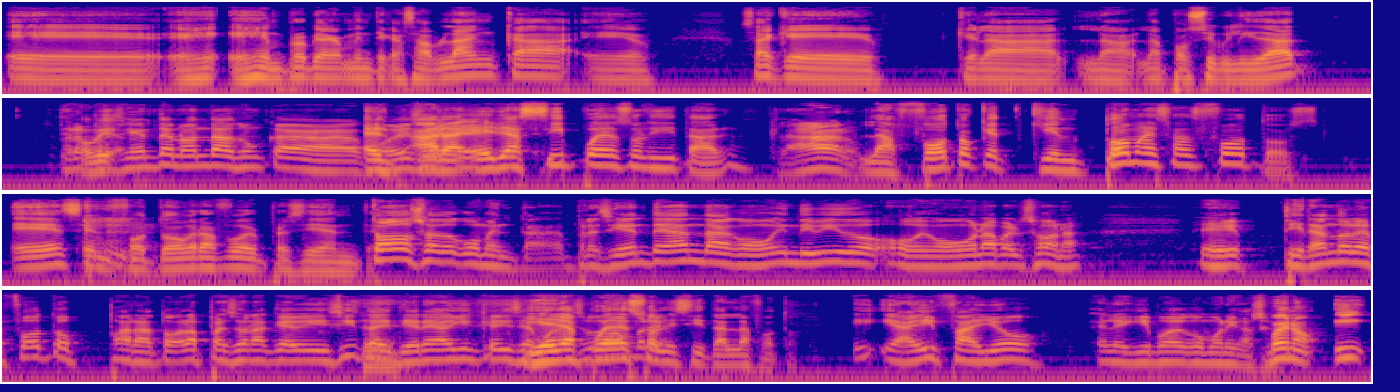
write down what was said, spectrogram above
eh, es, es en propiamente Casablanca, eh, o sea que, que la, la, la posibilidad... Pero el presidente no anda nunca. el- dice, ahora, eh, ella sí puede solicitar Claro. la foto que quien toma esas fotos es el fotógrafo del presidente. Todo se documenta. El presidente anda con un individuo o con una persona eh, tirándole fotos para todas las personas que visita Sí. y tiene alguien que dice y "Pone ella puede nombre", solicitar la foto. Y, y ahí falló el equipo de comunicación. Bueno, y,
